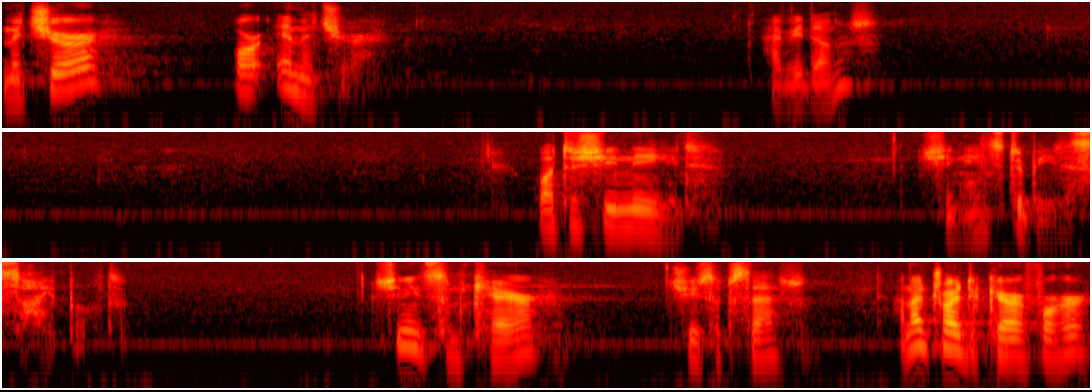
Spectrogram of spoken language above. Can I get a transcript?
Mature or immature? Have you done it? What does she need? She needs to be discipled. She needs some care. She's upset. And I tried to care for her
